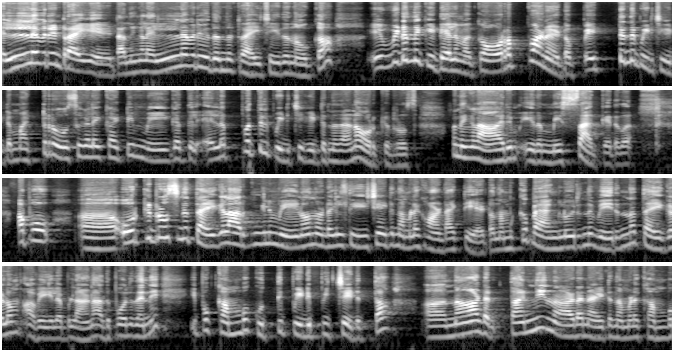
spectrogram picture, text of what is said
എല്ലാവരും ട്രൈ ചെയ്യട്ടോ. നിങ്ങൾ എല്ലാവരും ഇതൊന്ന് ട്രൈ ചെയ്ത് നോക്കുക എവിടെ നിന്ന് കിട്ടിയാലും വെക്കുക ഉറപ്പാണ് കേട്ടോ. പെട്ടെന്ന് പിടിച്ച് കിട്ടും. മറ്റ് റോസുകളെക്കാട്ടി വേഗത്തിൽ എളുപ്പത്തിൽ പിടിച്ച് കിട്ടുന്നതാണ് ഓർക്കിഡ് റോസ്. അപ്പോൾ നിങ്ങൾ ആരും ഇത് മിസ്സാക്കരുത് അപ്പോൾ ഓർക്കിഡ് റോസിന്റെ തൈകൾ ആർക്കെങ്കിലും വേണമെന്നുണ്ടെങ്കിൽ തീർച്ചയായിട്ടും നമ്മളെ കോൺടാക്ട് ചെയ്യാം കേട്ടോ. നമുക്ക് ബാംഗ്ലൂരിൽ നിന്ന് വരുന്ന തൈകളും അവൈലബിൾ ആണ്. അതുപോലെ തന്നെ ഇപ്പോൾ കമ്പ് കുത്തി പിടിപ്പിച്ചെടുത്ത നാടൻ തന്നി നാടനായിട്ട് നമ്മൾ കമ്പ്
